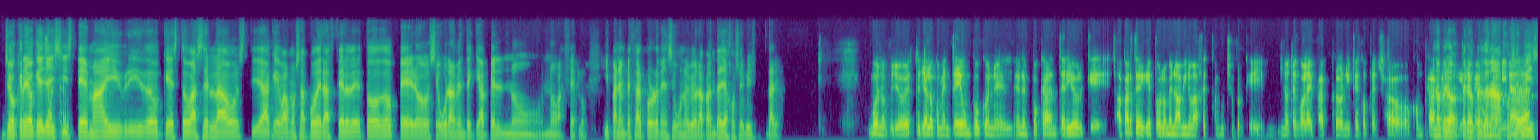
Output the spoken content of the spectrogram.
yo creo que ya hay sistema híbrido, que esto va a ser la hostia, que vamos a poder hacer de todo, pero seguramente que Apple no, va a hacerlo. Y para empezar por orden, según veo la pantalla, José Luis, dale. Bueno, pues yo esto ya lo comenté un poco en el, en el podcast anterior, que aparte de que por lo menos a mí no me afecta mucho porque no tengo el iPad Pro ni tengo pensado comprar. No, pero, pero perdona, José Luis,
